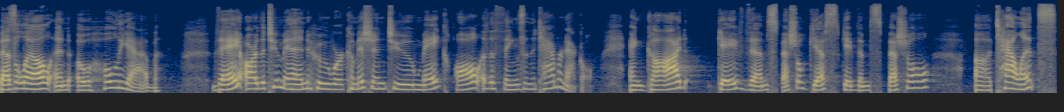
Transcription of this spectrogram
Bezalel and Oholiab. They are the two men who were commissioned to make all of the things in the tabernacle. And God gave them special gifts, gave them special uh, talents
